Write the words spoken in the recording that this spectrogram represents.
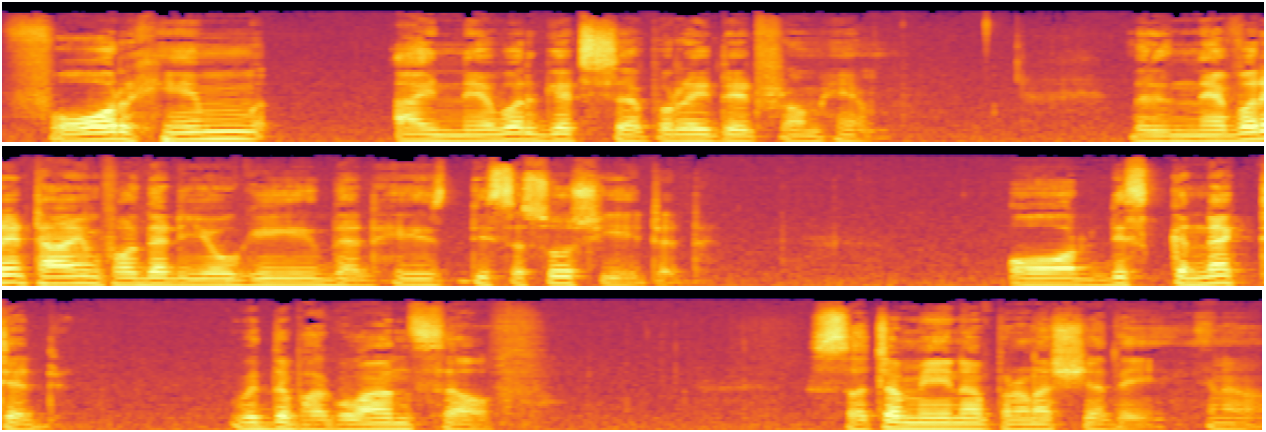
For him, I never get separated from him. There is never a time for that yogi that he is disassociated or disconnected with the Bhagwan self. Sachamena pranashyate, you know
